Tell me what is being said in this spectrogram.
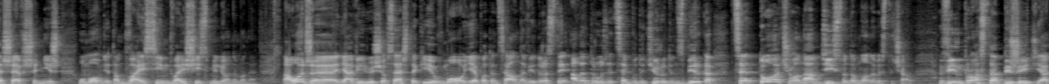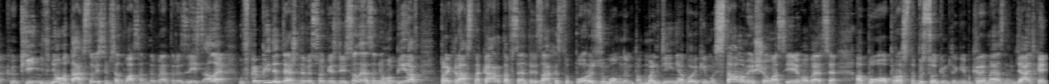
дешевше, ніж умовні там 2,7-2,6 мільйони монет. А отже, я вірю, що все ж таки в мого є потенціал на відрости, але друзі, це буде тір 1 збірка. Це то, чого нам дійсно давно не вистачало. Він просто біжить як кінь. В нього так 182 см зріст, але в капіти теж невисокий зріст. Але я за нього бігав. Прекрасна карта в центрі захисту поруч з умовним там Мальдіні або якимось стамом, якщо у вас є його версія, або просто високим таким кремезним дядькою.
